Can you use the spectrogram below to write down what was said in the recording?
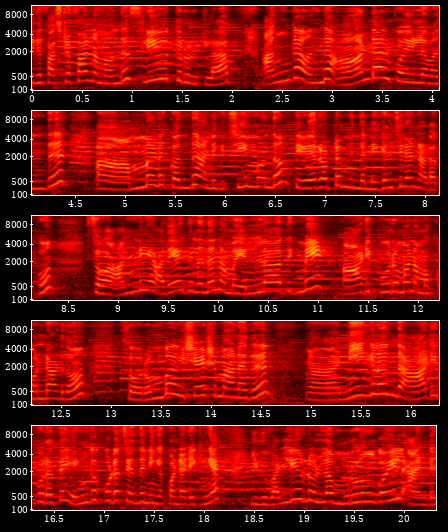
இது ஃபஸ்ட் ஆஃப் ஆல் நம்ம வந்து ஸ்லீவுத்தூர் இருக்கலாம் அங்கே வந்து ஆண்டாள் கோயிலில் வந்து அம்மனுக்கு வந்து அன்னைக்கு சீமந்தம் தேரோட்டம் இந்த நிகழ்ச்சியில் நடக்கும். ஸோ அன்னி அதே தினம் தான் நம்ம எல்லாத்துக்குமே ஆடி நம்ம கொண்டாடுதோம். ஸோ ரொம்ப விசேஷமானது. நீங்களும் இந்த ஆடிப்புறத்தை எங்கள் கூட சேர்ந்து நீங்கள் கொண்டாடிக்கீங்க இது வள்ளியூரில் உள்ள முருகன் கோயில் அண்டு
